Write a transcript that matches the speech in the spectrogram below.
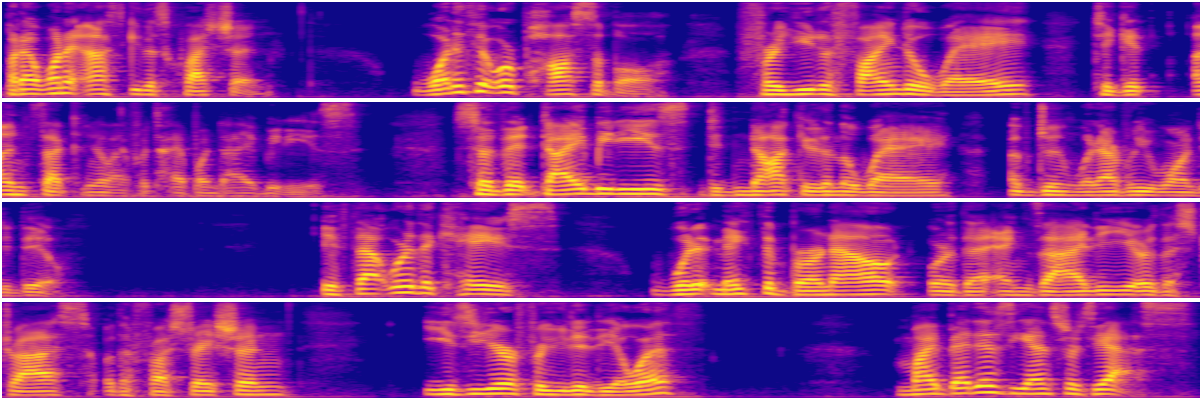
But I want to ask you this question. What if it were possible for you to find a way to get unstuck in your life with type 1 diabetes so that diabetes did not get in the way of doing whatever you wanted to do? If that were the case, would it make the burnout or the anxiety or the stress or the frustration easier for you to deal with? My bet is the answer is yes.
